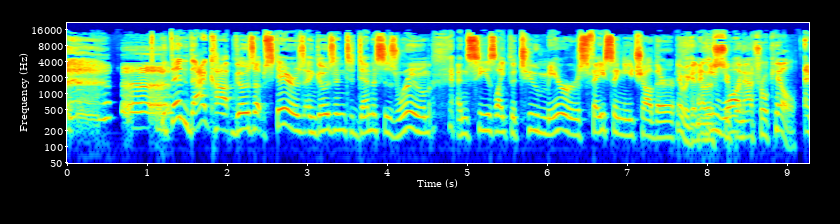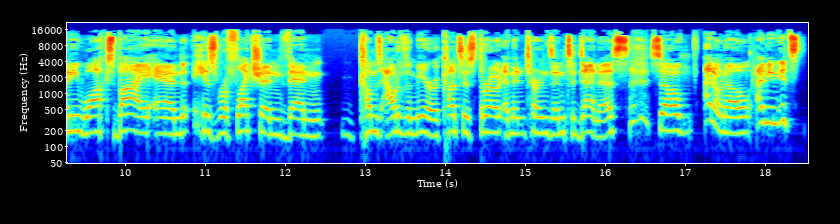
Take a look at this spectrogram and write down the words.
but then that cop goes upstairs and goes into Dennis's room and sees like the two mirrors facing each other. Yeah, we get and another he wa- supernatural kill. and he walks by and his reflection then comes out of the mirror, cuts his throat, and then turns into Dennis. So I don't know. I mean, it's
